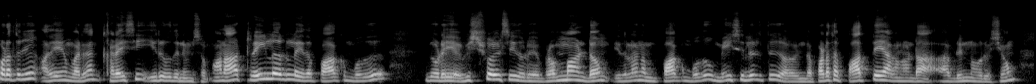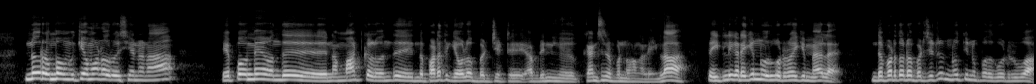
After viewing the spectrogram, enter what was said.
படத்துலையும் அதே மாதிரி தான் கடைசி இருபது நிமிஷம். ஆனால் ட்ரெய்லரில் இதை பார்க்கும்போது இதோடைய விஷுவல்ஸ் இதோடைய பிரம்மாண்டம் இதெல்லாம் நம்ம பார்க்கும்போது மெய்சிலிருந்து இந்த படத்தை பார்த்தே ஆகணும்டா அப்படின்னு ஒரு விஷயம். இன்னும் ரொம்ப முக்கியமான ஒரு விஷயம் என்னென்னா எப்போவுமே வந்து நம்ம ஆட்கள் வந்து இந்த படத்துக்கு எவ்வளோ பட்ஜெட்டு அப்படின்னு நீங்கள் கன்சிடர் பண்ணுவாங்க இல்லைங்களா? இப்போ இட்லி கடைக்கு நூறு கோடி ரூபாய்க்கு மேலே. இந்த படத்தோட பட்ஜெட்டு நூற்றி முப்பது கோடி ரூபா.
